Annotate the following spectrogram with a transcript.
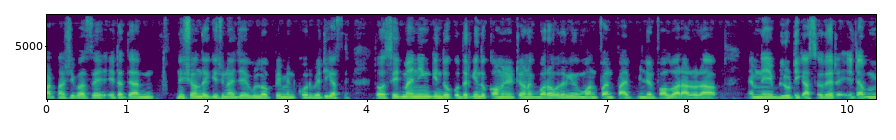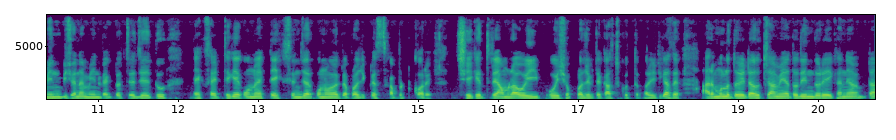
পার্টনারশিপ আছে, এটাতে আর নিঃসন্দেহে কিছু নয় যে এগুলো পেমেন্ট করবে, ঠিক আছে? তো সিড মাইনিং কিন্তু, ওদের কিন্তু কমিউনিটি অনেক বড়, ওদের কিন্তু one point five million follower আর ওরা এমনি ব্লুটিক আছে ওদের। এটা মেন বিষয় না মেন ফ্যাক্ট হচ্ছে যেহেতু এক সাইড থেকে কোনো একটা এক্সচেঞ্জার কোনো একটা প্রজেক্টে সাপোর্ট করে, সেক্ষেত্রে আমরা ওই ওই সব প্রজেক্টে কাজ করতে পারি, ঠিক আছে? আর মূলত এটা হচ্ছে আমি এতদিন ধরে এখানে একটা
